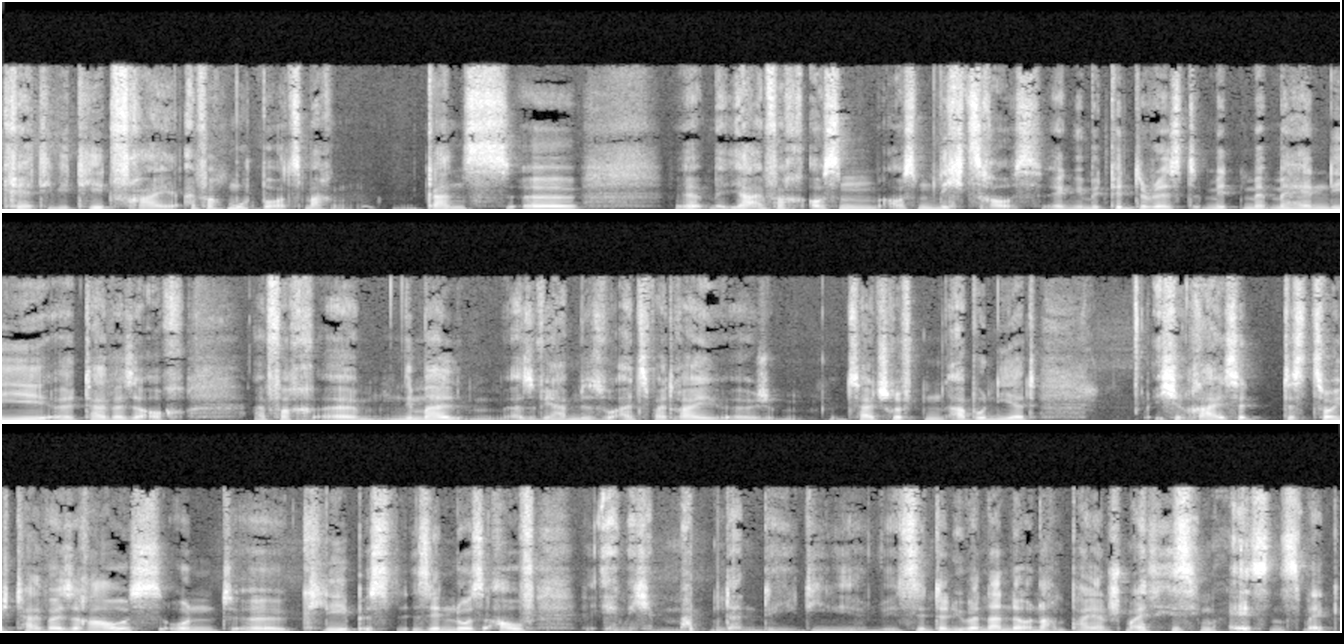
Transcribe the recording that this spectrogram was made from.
Kreativität frei. Einfach Moodboards machen. Ganz äh, äh, ja einfach aus dem aus dem Nichts raus irgendwie. Mit Pinterest mit mit dem Handy äh, teilweise auch einfach ähm, nimm mal also wir haben so ein zwei drei äh, Zeitschriften abonniert. Ich reiße das Zeug teilweise raus und äh, klebe es sinnlos auf. Irgendwelche Mappen dann, die, die sind dann übereinander und nach ein paar Jahren schmeiße ich sie meistens weg.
